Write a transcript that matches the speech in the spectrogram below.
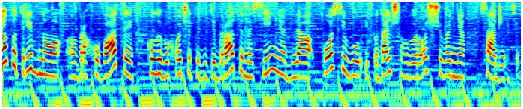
Що потрібно е, врахувати, коли ви хочете відібрати насіння для посіву і подальшого вирощування саджанців?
